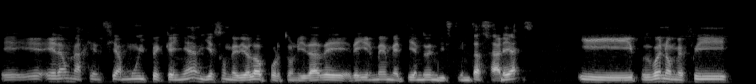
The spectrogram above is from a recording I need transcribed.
era una agencia muy pequeña y eso me dio la oportunidad de, irme metiendo en distintas áreas. Y pues bueno, me fui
